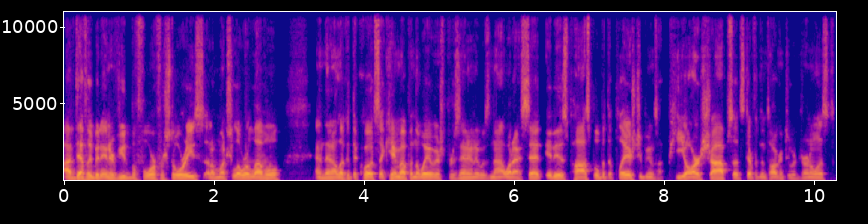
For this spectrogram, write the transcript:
I've definitely been interviewed before for stories at a much lower level, and then I look at the quotes that came up and the way it was presented. It was not what I said. It is possible, but the Players Tribune is a PR shop, so it's different than talking to a journalist.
